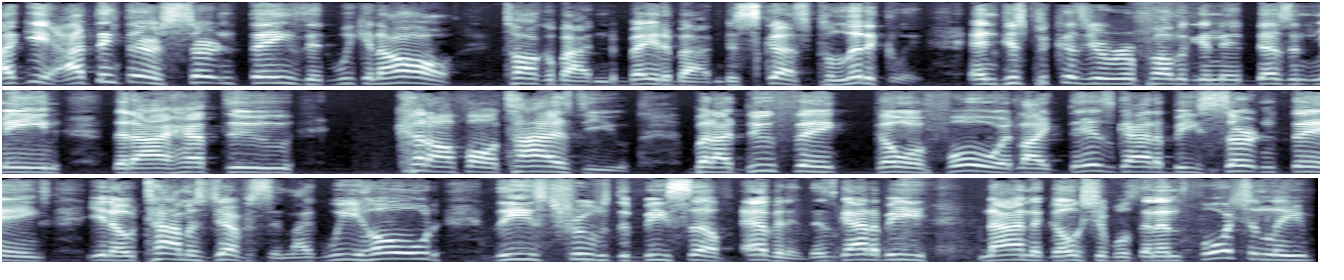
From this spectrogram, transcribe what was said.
like, yeah, I think there are certain things that we can all talk about and debate about and discuss politically. And just because you're a Republican, it doesn't mean that I have to cut off all ties to you. But I do think going forward, like there's got to be certain things, you know, Thomas Jefferson, like we hold these truths to be self evident. There's got to be non negotiables. And unfortunately,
